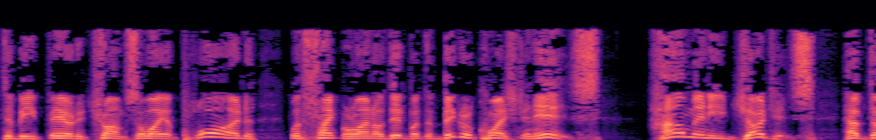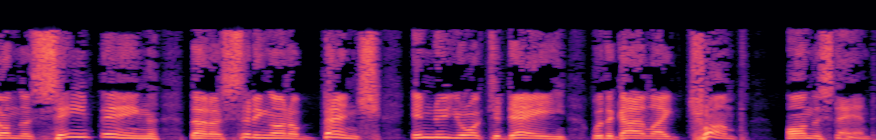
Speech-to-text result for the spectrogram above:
to be fair to Trump. So I applaud what Frank Morano did. But the bigger question is how many judges have done the same thing that are sitting on a bench in New York today with a guy like Trump on the stand?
